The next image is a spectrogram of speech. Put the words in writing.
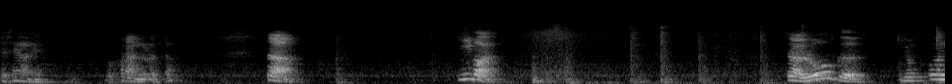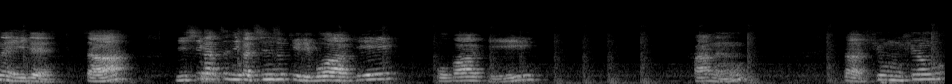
재생하네. 녹화를 안 눌렀죠? 자, 2번. 자, 로그 6분의 1에 자, 미시 같으니까 진수끼리 모하기 곱하기 가능. 자, 슝슝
